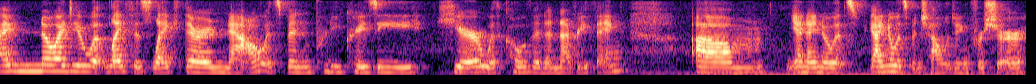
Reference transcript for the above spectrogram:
I have no idea what life is like there now. It's been pretty crazy here with COVID and everything. Um, and I know it's I know it's been challenging for sure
